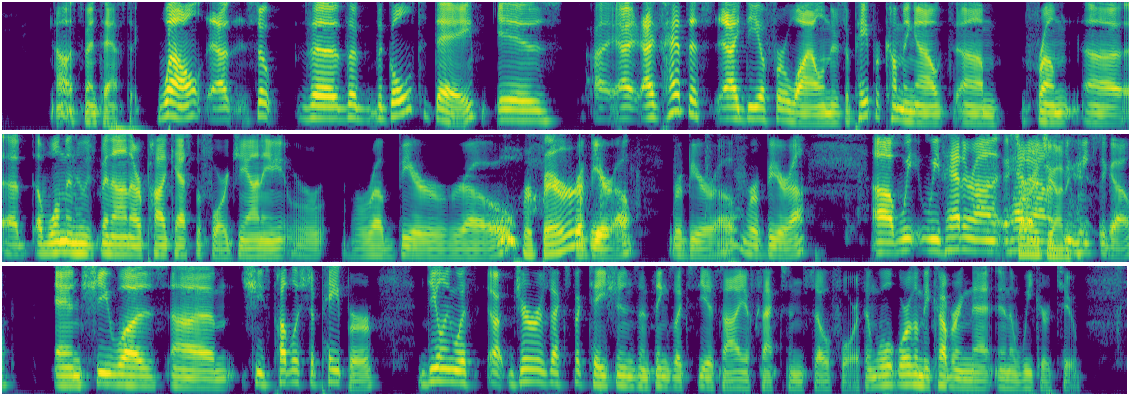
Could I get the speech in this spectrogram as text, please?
Oh, it's fantastic. Well, uh, so the the the goal today is I, I have had this idea for a while, and there's a paper coming out um, from uh, a, a, woman who's been on our podcast before, Gianni R- Ribeiro. Ribeiro. Ribeiro. Ribeiro. Ribeiro. Uh, we we've had her on had Sorry, her on a few weeks ago, and she was um, she's published a paper dealing with uh, jurors' expectations and things like CSI effects and so forth. And we we are going to be covering that in a week or two.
